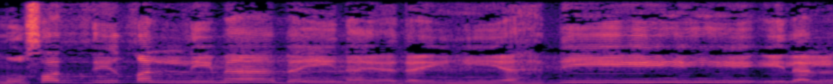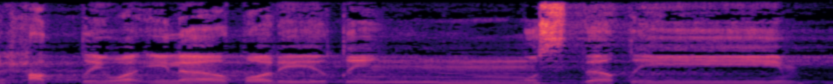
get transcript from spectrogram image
مصدقا لما بين يديه يهدي إلى الحق وإلى طريق مستقيم.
